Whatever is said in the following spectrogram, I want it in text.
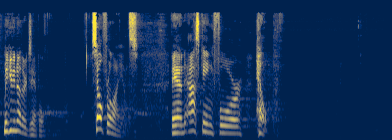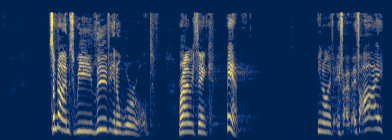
Let me give you another example self reliance and asking for help. Sometimes we live in a world where we think, man, you know, if, if, if I,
